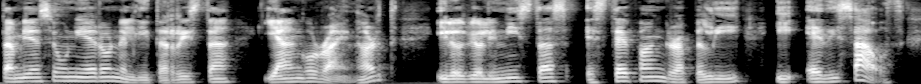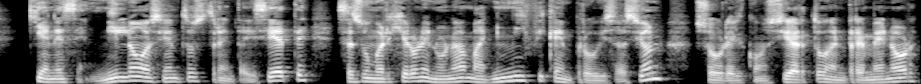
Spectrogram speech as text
también se unieron el guitarrista Django Reinhardt y los violinistas Stefan Grappelli y Eddie South, quienes en 1937 se sumergieron en una magnífica improvisación sobre el concierto en re menor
